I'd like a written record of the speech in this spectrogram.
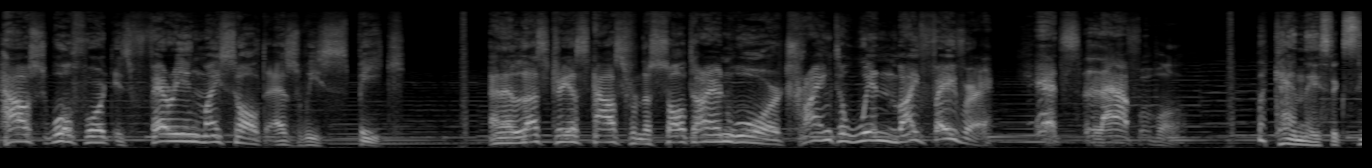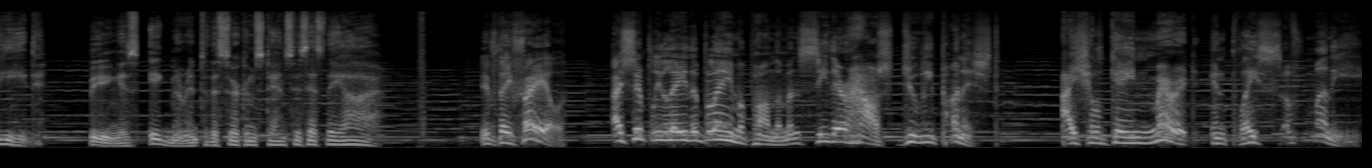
House Wolffort is ferrying my salt as we speak. An illustrious house from the Saltiron War trying to win my favor. It's laughable. But can they succeed, being as ignorant to the circumstances as they are? If they fail, I simply lay the blame upon them and see their house duly punished. I shall gain merit in place of money.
